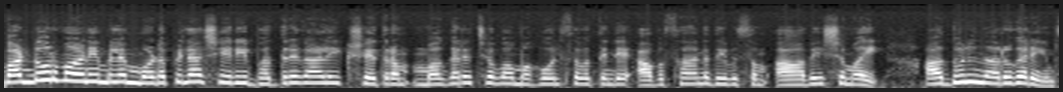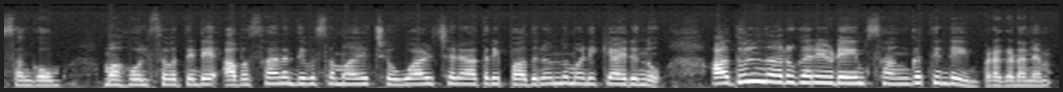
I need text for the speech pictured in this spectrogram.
Wandoor Vaniyambalam Mudappilassery Bhadrakali ക്ഷേത്രം മകരച്ചൊവ്വ മഹോത്സവത്തിന്റെ അവസാന ദിവസം ആവേശമായി അതുൽ നറുകരയും സംഘവും. മഹോത്സവത്തിന്റെ അവസാന ദിവസമായ ചൊവ്വാഴ്ച രാത്രി പതിനൊന്ന് മണിക്കായിരുന്നു അതുൽ നറുകരയുടെയും സംഘത്തിന്റെയും പ്രകടനം.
